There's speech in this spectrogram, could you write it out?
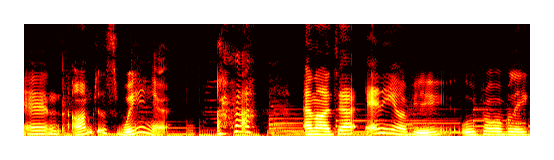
and I'm just winging it. and I doubt any of you will probably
